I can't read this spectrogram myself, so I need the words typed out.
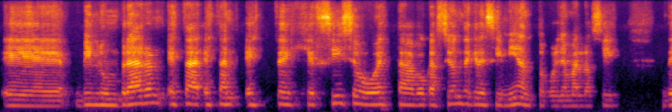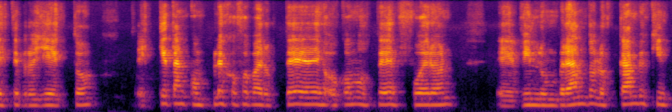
eh, vislumbraron esta, esta, este ejercicio o esta vocación de crecimiento, por llamarlo así, de este proyecto? Eh, qué tan complejo fue para ustedes o cómo ustedes fueron eh, vislumbrando los cambios que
